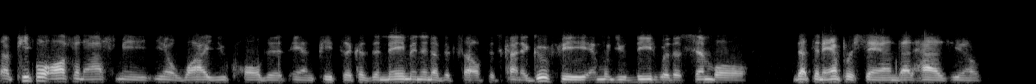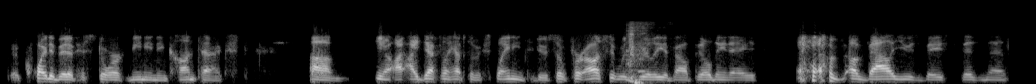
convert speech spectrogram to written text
uh, people often ask me, you know, why you called it and pizza because the name in and of itself is kind of goofy, and when you lead with a symbol that's an ampersand that has, you know, quite a bit of historic meaning and context, um, you know, I, I, definitely have some explaining to do. So for us, it was really about building a a, a values-based business,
